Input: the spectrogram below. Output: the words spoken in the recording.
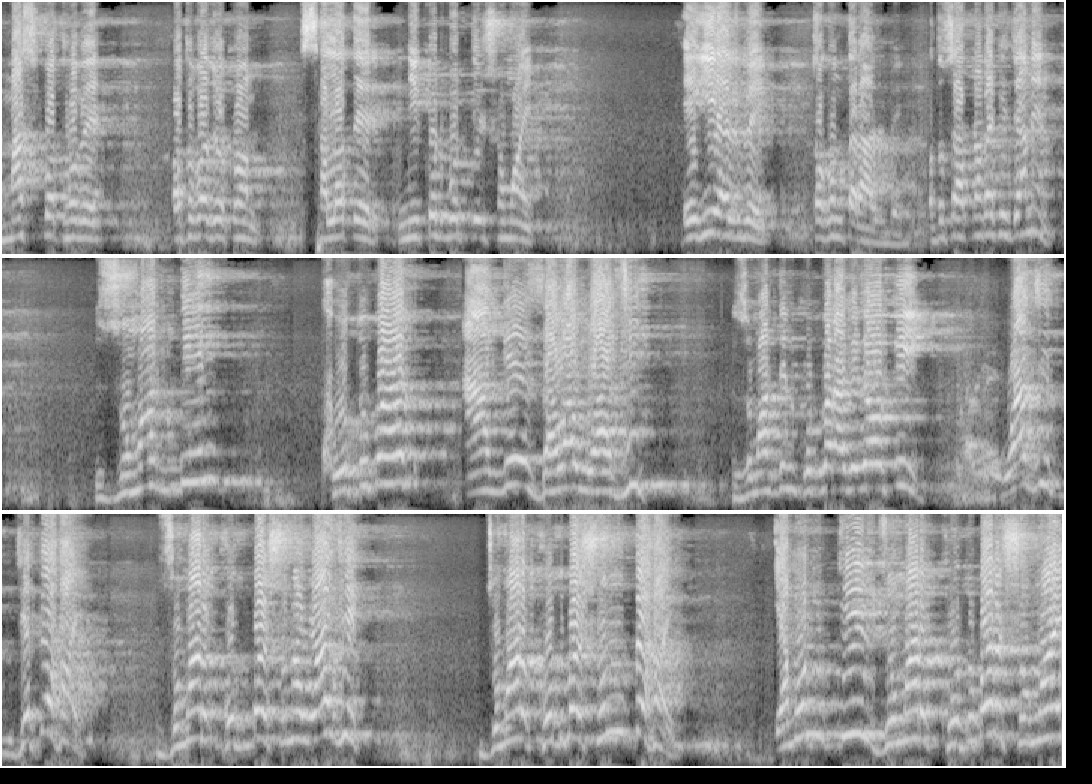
মাসপথ হবে, অথবা যখন সালাতের নিকটবর্তীর সময় এগিয়ে আসবে, তখন তারা আসবে। অথচ আপনারা কি জানেন? জুমার দিন খুতবার আগে যাওয়া ওয়াজিব। জুমার দিন খুতবার আগে যাওয়া কি? ওয়াজিব, যেতে হয়। জুমার খুতবা শোনা ওয়াজিব। জুমার খুতবা শুনতে হয়। এমনকি জুমার খুতবার সময়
